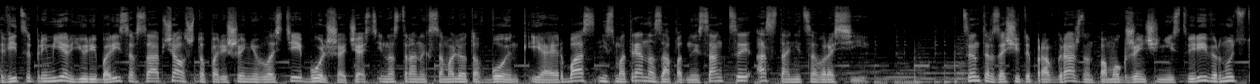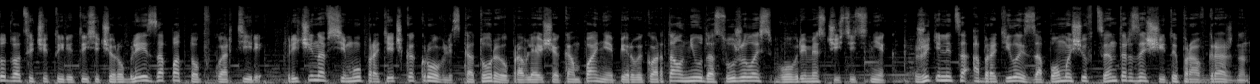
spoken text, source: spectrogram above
Вице-премьер Юрий Борисов сообщал, что по решению властей большая часть иностранных самолетов Boeing и Airbus, несмотря на западные санкции, останется в России. Центр защиты прав граждан помог женщине из Твери вернуть 124 тысячи рублей за потоп в квартире. Причина всему – протечка кровли, с которой управляющая компания первый квартал не удосужилась вовремя счистить снег. Жительница обратилась за помощью в Центр защиты прав граждан.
